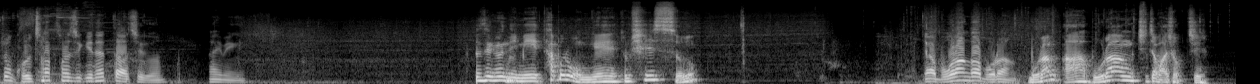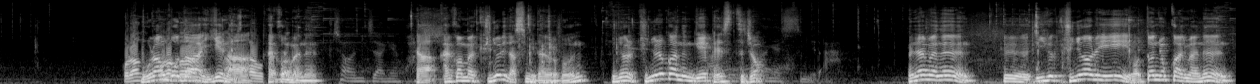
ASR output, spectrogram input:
좀 골치 아파지긴 했다 지금 타이밍이 선생님이 탑으로 온 게 좀 실수. 야 모랑가 모랑 모랑? 아, 모랑 진짜 맛이 없지. 모랑 모랑보다 이게 나아, 맛있다고 갈 하죠. 거면은. 전장의 자, 갈 거면 균열이 낫습니다, 여러분. 균열, 균열 가는 게 베스트죠? 왜냐면은, 그, 이거 균열이 어떤 효과냐면은,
